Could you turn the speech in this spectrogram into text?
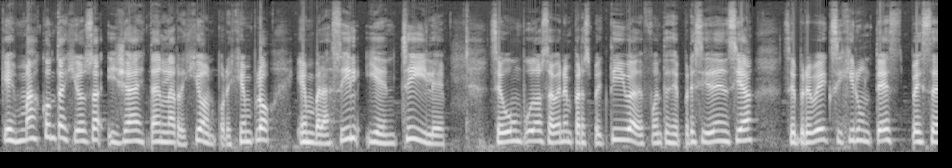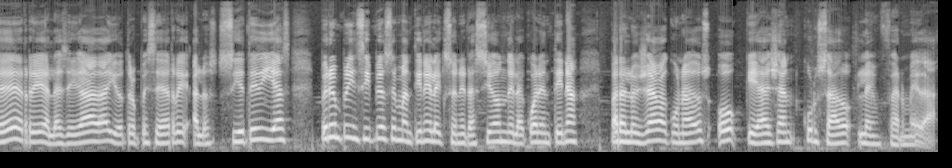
que es más contagiosa y ya está en la región, por ejemplo, en Brasil y en Chile. Según pudo saber en perspectiva de fuentes de presidencia, se prevé exigir un test PCR a la llegada y otro PCR a los siete días, pero en principio se mantiene la exoneración de la cuarentena para los ya vacunados o que hayan cursado la enfermedad.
